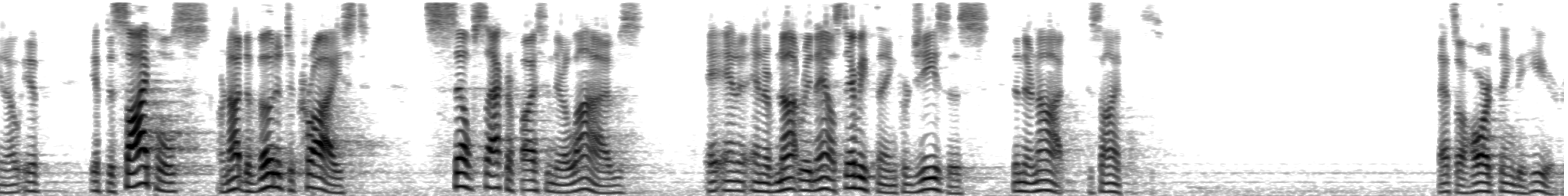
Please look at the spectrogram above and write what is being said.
You know, if, if disciples are not devoted to Christ, self sacrificing their lives, and, and have not renounced everything for Jesus, then they're not disciples. That's a hard thing to hear.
